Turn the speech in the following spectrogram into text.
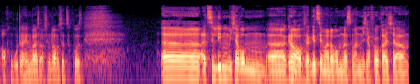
auch ein guter Hinweis auf den Glaubenssätzekurs. Äh, als den Lieben um mich herum, äh, genau, da geht es ja immer darum, dass man nicht erfolgreicher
